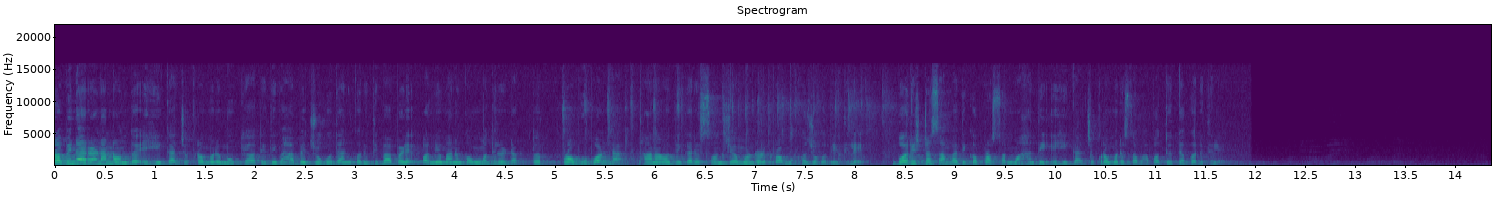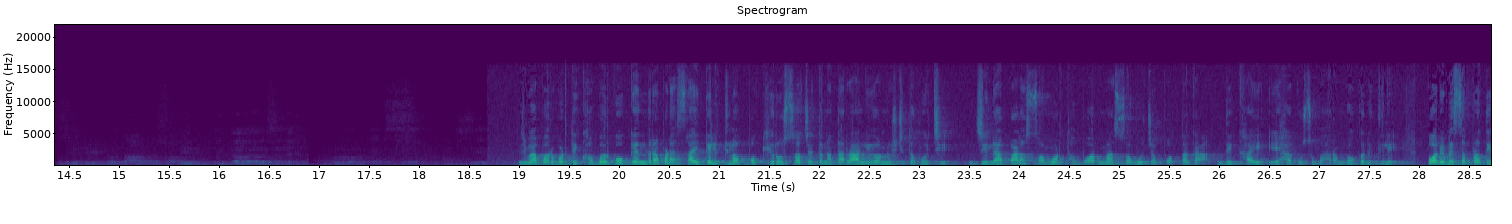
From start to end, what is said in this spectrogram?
ରବିନାରାୟଣ ନନ୍ଦ ଏହି କାର୍ଯ୍ୟକ୍ରମରେ ମୁଖ୍ୟ ଅତିଥି ଭାବେ ଯୋଗଦାନ କରିଥିବା ବେଳେ ଅନ୍ୟମାନଙ୍କ ମଧ୍ୟରେ ଡାକ୍ତର ପ୍ରଭୁ ପଣ୍ଡା ଥାନା ଅଧିକାରୀ ସଞ୍ଜୟ ମଣ୍ଡଳ ପ୍ରମୁଖ ଯୋଗ ଦେଇଥିଲେ। ବରିଷ୍ଠ ସାମ୍ବାଦିକ ପ୍ରସନ୍ନ ମହାନ୍ତି ଏହି କାର୍ଯ୍ୟକ୍ରମରେ ସଭାପତିତ୍ୱ କରିଥିଲେ। ଯିବା ପରବର୍ତ୍ତୀ ଖବରକୁ କେନ୍ଦ୍ରାପଡ଼ା ସାଇକେଲ କ୍ଲବ ପକ୍ଷରୁ ସଚେତନତା ରାଲି ଅନୁଷ୍ଠିତ ହୋଇଛି। ଜିଲ୍ଲାପାଳ ସମର୍ଥ ବର୍ମା ସବୁଜ ପତାକା ଦେଖାଇ ଏହାକୁ ଶୁଭାରମ୍ଭ କରିଥିଲେ। ପରିବେଶ ପ୍ରତି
